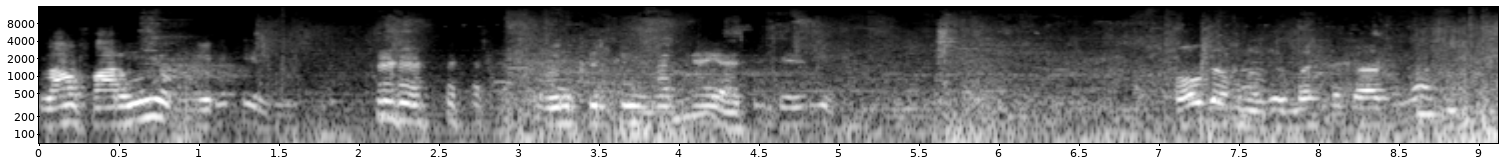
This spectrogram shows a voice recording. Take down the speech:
lá o faro um meu ele é Lan o único que sevdim? vai 40. dakikaya gelsin Foda-se, mas ele vai gazın var mı?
